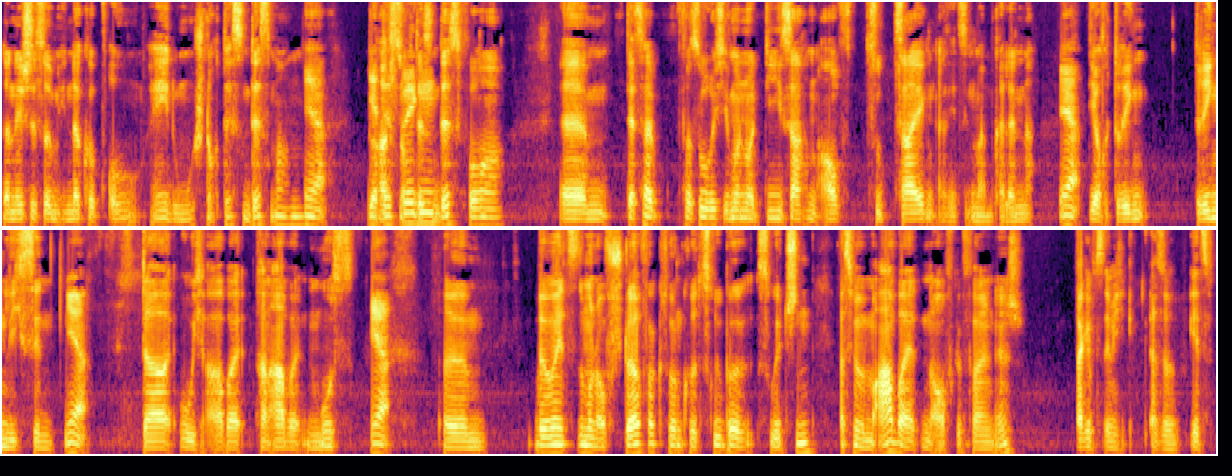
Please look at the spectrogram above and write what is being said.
dann ist es so im Hinterkopf, oh, hey, du musst noch das und das machen. Ja. Du Ja, hast noch das deswegen- und das vor. Ähm, deshalb versuche ich immer nur die Sachen aufzuzeigen, also jetzt in meinem Kalender, Ja, die auch dring, dringlich sind, ja, da wo ich arbeit, dran arbeiten muss. ja, Ähm, wenn wir jetzt nochmal auf Störfaktoren kurz rüber switchen, was mir beim Arbeiten aufgefallen ist, da gibt es nämlich, also jetzt,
